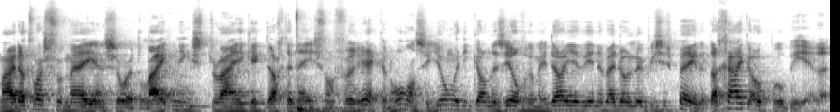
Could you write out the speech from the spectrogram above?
Maar dat was voor mij een soort lightning strike. Ik dacht ineens van verrek, een Hollandse jongen die kan de zilveren medaille winnen bij de Olympische Spelen. Dat ga ik ook proberen.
